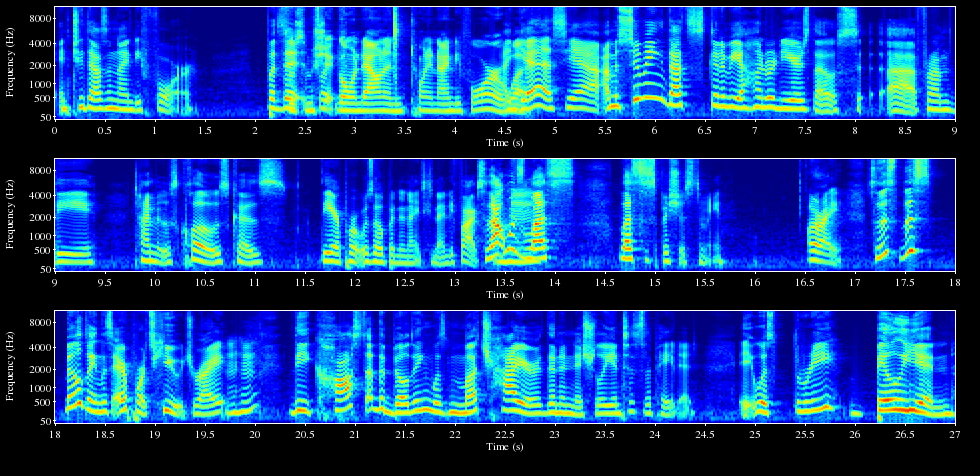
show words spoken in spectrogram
in 2094. But So some shit like- going down in 2094 or what? I guess, yeah. I'm assuming that's going to be 100 years, though, uh, from the time it was closed because the airport was opened in 1995. So that one's Mhm. less less suspicious to me. All right. So this this building, this airport's huge, right? Mm-hmm. The cost of the building was much higher than initially anticipated. It was $3 billion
